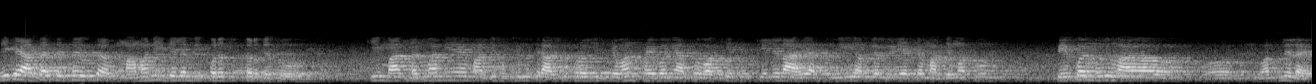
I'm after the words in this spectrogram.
ठीक आहे आता त्याचं उत्तर मामाने दिलं मी परत उत्तर देतो. की मा सन्माननीय माजी मुख्यमंत्री अशोकरावजी चव्हाण साहेबांनी असं वाक्य केलेलं आहे असं मी आपल्या मीडियाच्या माध्यमातून पेपरमधून वाचलेलं आहे.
